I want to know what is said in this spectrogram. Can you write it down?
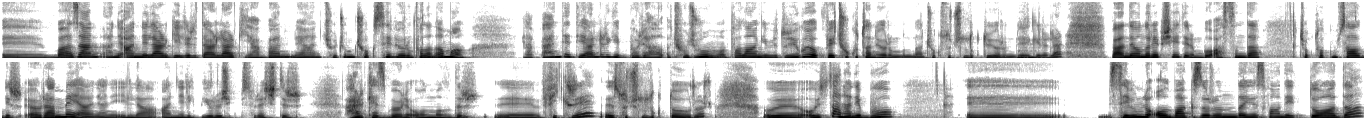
e, bazen hani anneler gelir derler ki ya ben yani çocuğumu çok seviyorum falan ama ya ben de diğerleri gibi böyle çocuğum falan gibi bir duygu yok ve çok utanıyorum bundan. Çok suçluluk duyuyorum diye gelirler. Ben de onlara hep şey derim. Bu aslında çok toplumsal bir öğrenme yani. Hani illa annelik biyolojik bir süreçtir. Herkes böyle olmalıdır. E, fikri e, suçluluk doğurur. E, o yüzden hani bu e, sevimli olmak zorundayız falan değil. Doğada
